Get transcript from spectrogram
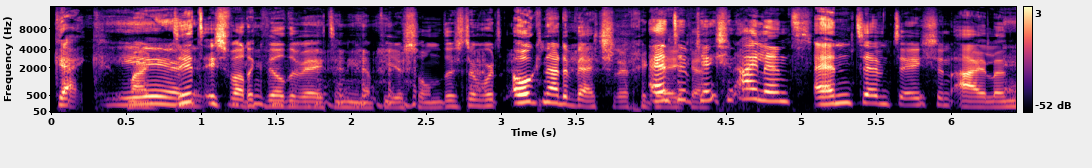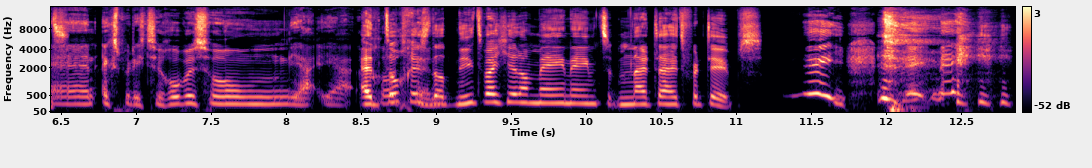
Kijk, Heerlijk. maar dit is wat ik wilde weten, Nina Pierson. Dus er wordt ook naar de Bachelor gekeken. En Temptation Island. En Temptation Island. En Expeditie Robinson. Ja, ja, en toch fan. is dat niet wat je dan meeneemt naar Tijd voor Tips? Nee, nee, nee.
